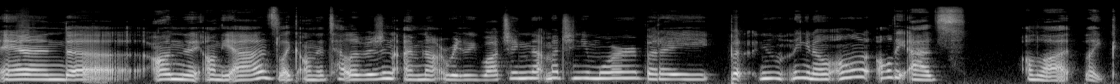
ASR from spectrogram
and uh, on the on the ads, like on the television, I'm not really watching that much anymore. But I, but you know, all all the ads, a lot like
